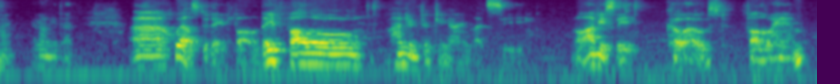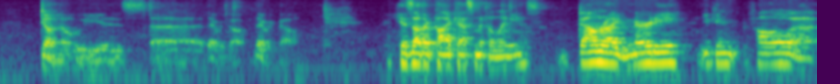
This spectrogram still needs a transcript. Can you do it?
I don't need that. Uh, who else do they follow? They follow 159. Let's see. Well, obviously, co host. Follow him. Don't know who he is. Uh, there we go. There we go. His other podcast, Mytholinius. Downright nerdy. You can follow. Uh,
